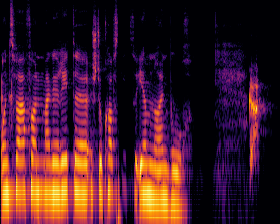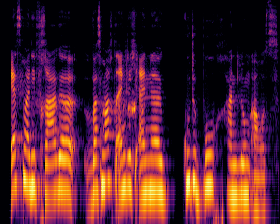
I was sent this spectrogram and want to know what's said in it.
Und zwar von Margarete Stokowski zu ihrem neuen Buch. Ja. Erstmal die Frage, was macht eigentlich eine gute Buchhandlung aus?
